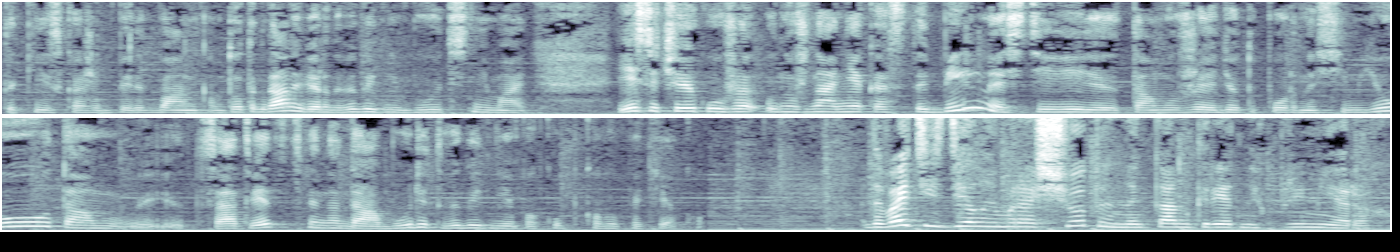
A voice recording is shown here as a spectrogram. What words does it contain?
такие, скажем, перед банком, то тогда, наверное, выгоднее будет снимать. Если человеку уже нужна некая стабильность, и там уже идет упор на семью, там, соответственно, да, будет выгоднее покупка в ипотеку. Давайте сделаем расчеты на конкретных примерах.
